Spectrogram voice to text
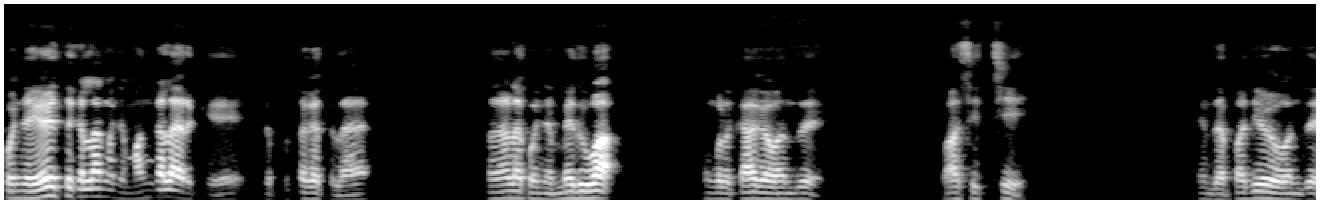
கொஞ்சம் எழுத்துக்கெல்லாம் கொஞ்சம் மங்களாக இருக்குது இந்த புத்தகத்தில். அதனால் கொஞ்சம் மெதுவாக உங்களுக்காக வந்து வாசித்து இந்த பதிவை வந்து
